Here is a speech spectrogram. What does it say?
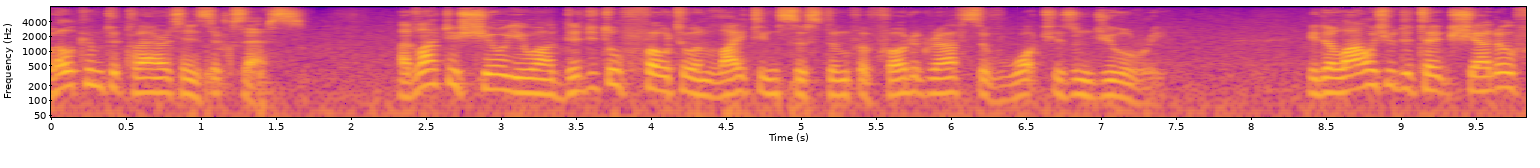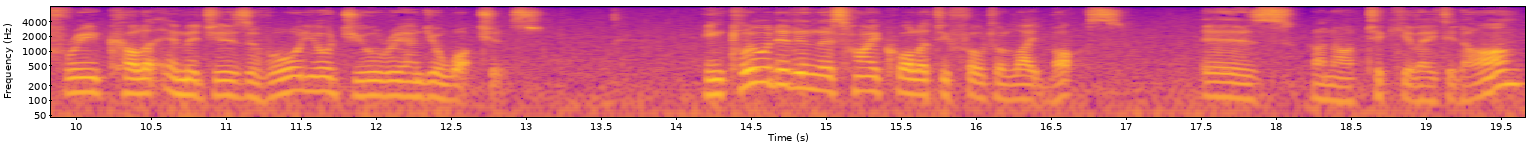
Welcome to Clarity Success. I'd like to show you our digital photo and lighting system for photographs of watches and jewellery. It allows you to take shadow-free colour images of all your jewellery and your watches. Included in this high quality photo light box is an articulated arm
